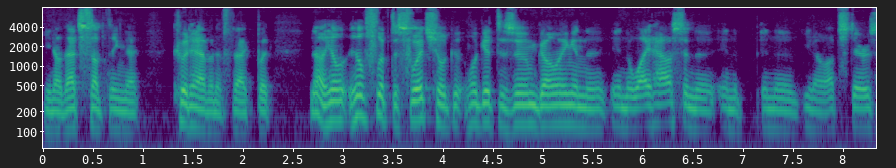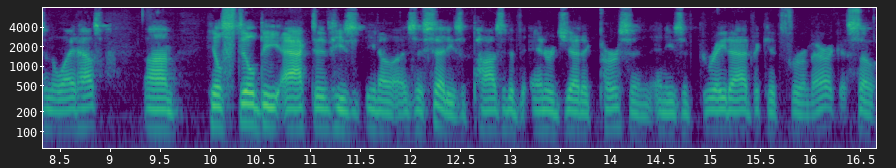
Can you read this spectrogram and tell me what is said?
you know, that's something that could have an effect. But no, he'll he'll flip the switch. He'll he'll get the Zoom going in the in the White House, in the in the in the you know upstairs in the White House. Um, he'll still be active. He's, you know, as I said, he's a positive, energetic person, and he's a great advocate for America. So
